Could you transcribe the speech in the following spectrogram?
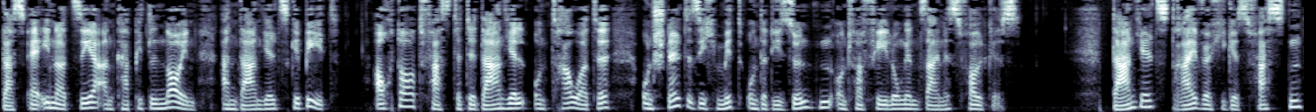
Das erinnert sehr an Kapitel 9, an Daniels Gebet. Auch dort fastete Daniel und trauerte und stellte sich mit unter die Sünden und Verfehlungen seines Volkes. Daniels dreiwöchiges Fasten,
